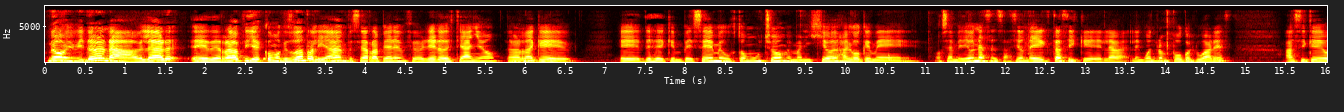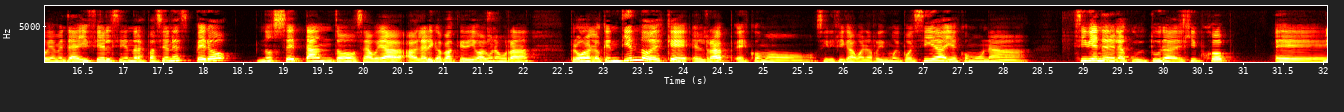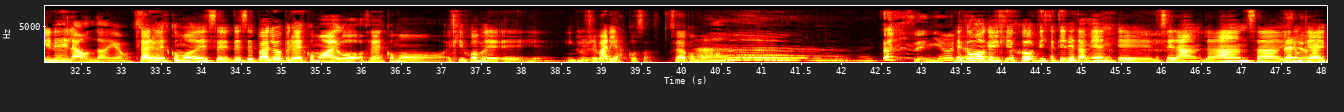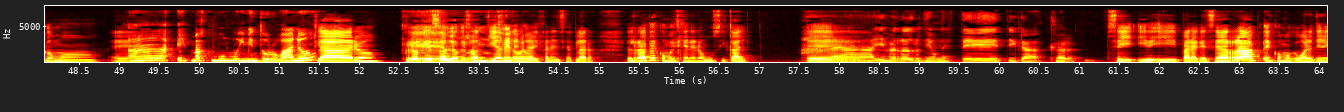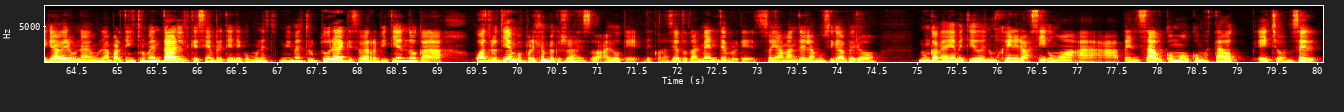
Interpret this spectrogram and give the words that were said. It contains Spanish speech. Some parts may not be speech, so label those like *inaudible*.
No, me invitaron a hablar eh, de rap y es como que yo en realidad empecé a rapear en febrero de este año. La verdad que eh, desde que empecé me gustó mucho, me manigió, es algo que me, o sea, me dio una sensación de éxtasis que la, la encuentro en pocos lugares. Así que obviamente ahí fiel siguiendo las pasiones, pero no sé tanto, o sea, voy a hablar y capaz que digo alguna burrada. Pero bueno, lo que entiendo es que el rap es como, significa, bueno, ritmo y poesía y es como una, sí viene de la cultura del hip hop. eh, Viene de la onda, digamos. Claro, es como de ese, de ese palo, pero es como algo, o sea, es como, el hip hop eh, eh, incluye varias cosas. O sea, como... Ah, señora. Es como que el hip hop, viste, tiene también, eh, no sé, dan- la danza, vieron Claro. que hay como... eh, Ah, es más como un movimiento urbano. claro. Creo que eso es lo que yo entiendo, género. la diferencia, claro. El rap es como el género musical. Eh, Ah, y es verdad, otro tiene una estética. Claro. Sí, y, y para que sea rap es como que, bueno, tiene que haber una, una parte instrumental que siempre tiene como una est- misma estructura que se va repitiendo cada cuatro tiempos, por ejemplo, que yo es algo que desconocía totalmente porque soy amante de la música, pero nunca me había metido en un género así como a, pensar cómo, cómo estaba hecho, no sé.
